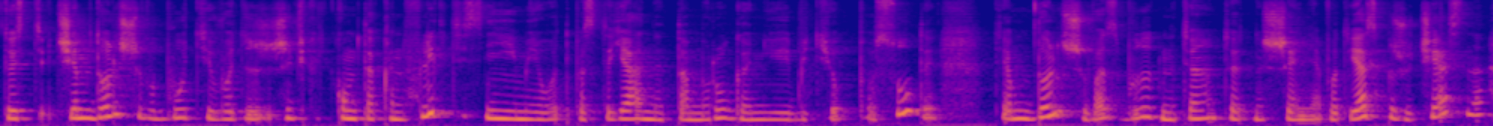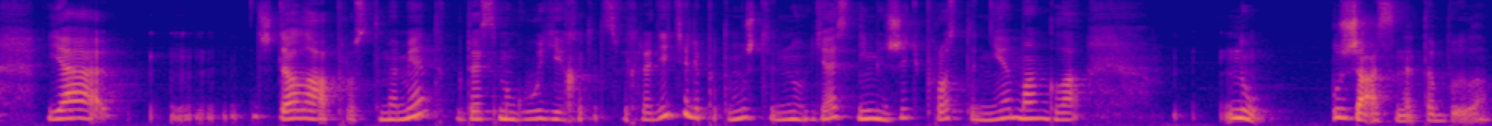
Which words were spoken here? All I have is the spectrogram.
То есть чем дольше вы будете вот жить в каком-то конфликте с ними, вот постоянно там ругань и битье посуды, тем дольше у вас будут натянутые отношения. Вот я скажу честно, я ждала просто момент, когда я смогу уехать от своих родителей, потому что, ну, я с ними жить просто не могла. Ну, ужасно это было.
